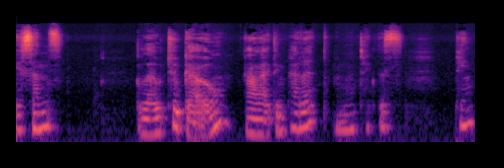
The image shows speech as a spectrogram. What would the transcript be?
Essence Glow to Go highlighting palette. I'm gonna take this pink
